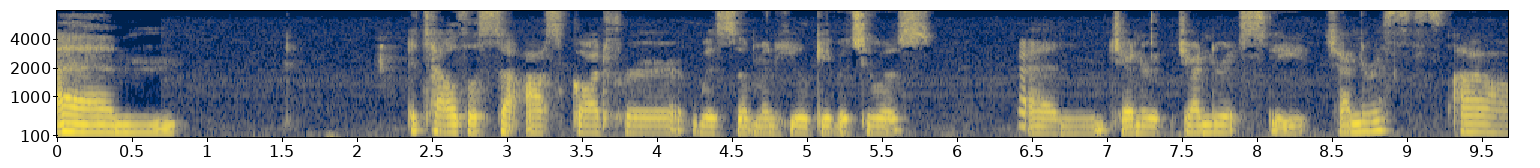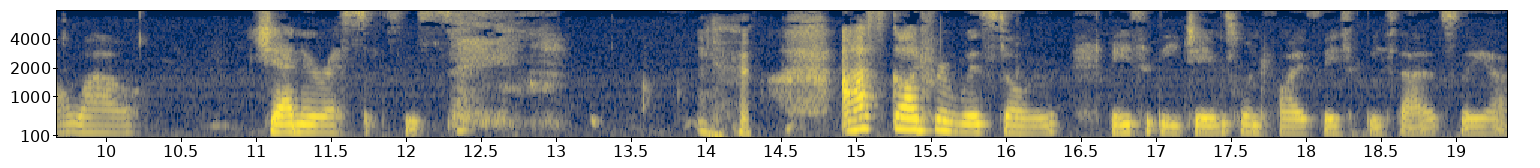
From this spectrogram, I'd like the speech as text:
Um it tells us to ask God for wisdom and He'll give it to us. Um gener- generously generous oh wow. Generous ask God for wisdom basically James 1 5 basically says so yeah.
